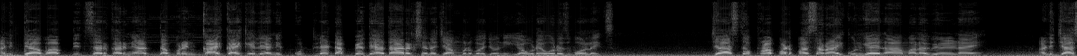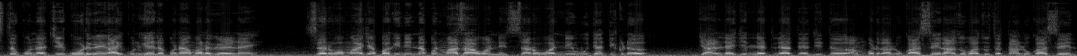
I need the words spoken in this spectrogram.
आणि त्या बाबतीत सरकारने आतापर्यंत काय काय केले आणि कुठल्या टप्प्यात आहे आता आरक्षणाची अंमलबजावणी? एवढ्यावरच बोलायचं. जास्त फापड पसार ऐकून घ्यायला आम्हाला वेळ नाही. आणि जास्त कुणाचे गोडवे ऐकून घ्यायला पण आम्हाला वेळ नाही. सर्व माझ्या भगिनींना पण माझं आव्हान आहे. सर्वांनी उद्या तिकडं जालना जिल्ह्यातल्या त्या जिथं अंबड तालुका असेल आजूबाजूचा तालुका असेल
